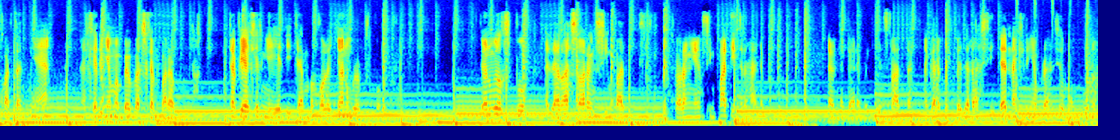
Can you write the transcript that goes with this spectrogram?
kekuatannya akhirnya membebaskan para budak. Tapi akhirnya ia ditembak oleh John Wilkes Booth. John Wilkes Booth adalah seorang simpati, seorang yang simpati terhadap negara bagian selatan, negara konfederasi, dan akhirnya berhasil membunuh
